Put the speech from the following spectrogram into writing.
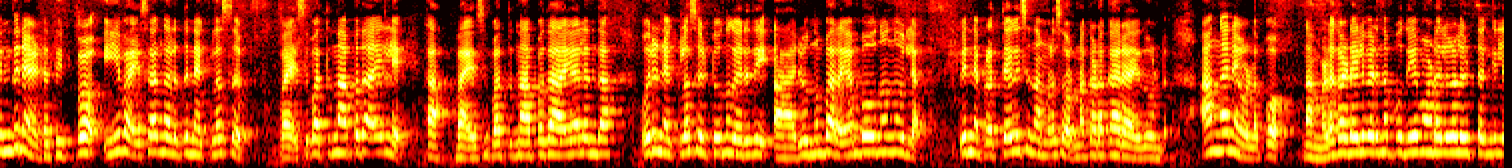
എന്തിനേട്ടത്തി ഇപ്പോൾ ഈ വയസ്സാം കാലത്ത് നെക്ലസ്? വയസ്സ് പത്ത് നാൽപ്പതായില്ലേ ഹാ വയസ്സ് പത്ത് നാൽപ്പതായാൽ എന്താ ഒരു നെക്ലസ് ഇട്ടു എന്ന് കരുതി ആരും ഒന്നും പറയാൻ പോകുന്നൊന്നുമില്ല. പിന്നെ പ്രത്യേകിച്ച് നമ്മൾ സ്വർണക്കടക്കാരായതുകൊണ്ട്. അങ്ങനെയുള്ളപ്പോൾ നമ്മുടെ കടയിൽ വരുന്ന പുതിയ മോഡലുകൾ ഇട്ടെങ്കിൽ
